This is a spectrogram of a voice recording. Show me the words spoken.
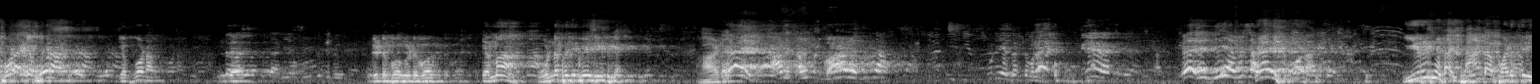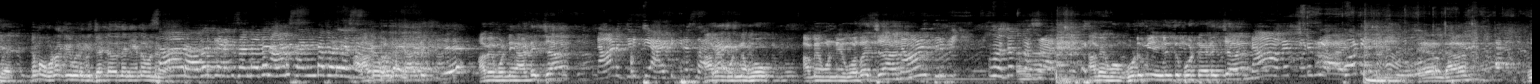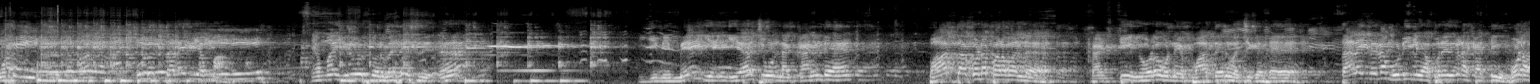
போடா. இங்க போடா. இங்க போடா. இந்த இங்கிட்டு போ இங்கிட்டு போ. ஏம்மா உன்னை பத்தி பேசிக்கிட்டு இருக்கேன். ஏய், நீ அவன் ஏய். போடா. இருங்கடா ஏன்டா படுத்துறிய ஏம்மா உனக்கு இவனுக்கு சண்டை வந்தா நீ என்ன பண்ணுவ? சார் அவருக்கு எனக்கு சண்டை வந்து நானும் சண்டை போடுவேன் அவன் உன்னை அடிச்சு அவன் உன்னை அடிச்சா? நானும் திருப்பி அடிக்கிறேன் அவன் சார் உன்னை உ- அவன் உன்னை உதைச்சா? நானும் திருப்பி உதப்பேன் சார். அவன் உன் குடுமையை இழுத்து போட்டு அடிச்சா? நான் அவன் கொடுமையை போட்டு ஏண்டா? ஒரு தலைவி அம்மா. ஏம்மா இருபத்தொரு வயசு? இனிமே எங்கேயாச்சும் உன்னை கண்டேன். பார்த்தா கூட பரவாயில்ல. கட்டிங்கோட உன்னை பார்த்தேன்னு வச்சுக்க தலையில தான் முடியல அப்புறம் எதுக்குடா கட்டிங் போடா.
